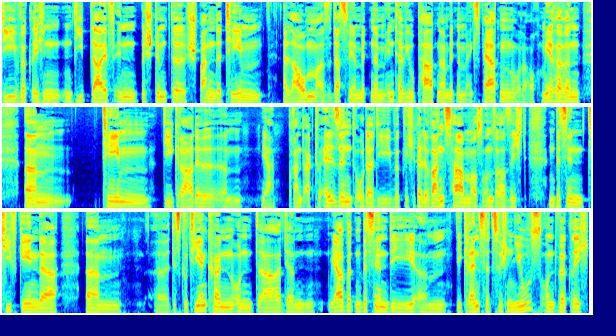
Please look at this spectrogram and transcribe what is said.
die wirklich einen Deep Dive in bestimmte spannende Themen erlauben, also dass wir mit einem Interviewpartner, mit einem Experten oder auch mehreren ähm, Themen, die gerade ähm, ja, brandaktuell sind oder die wirklich Relevanz haben aus unserer Sicht, ein bisschen tiefgehender ähm, äh, diskutieren können. Und da äh, dann ja wird ein bisschen die ähm, die Grenze zwischen News und wirklich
